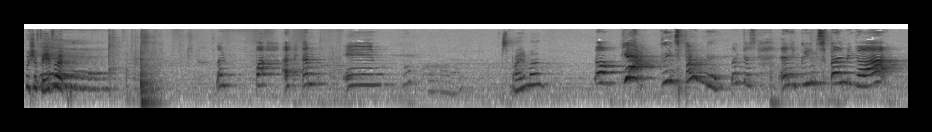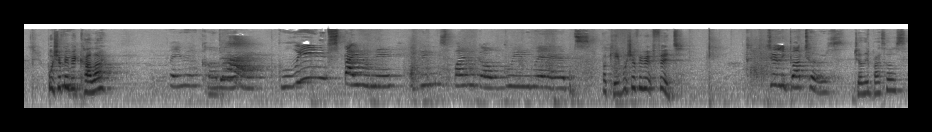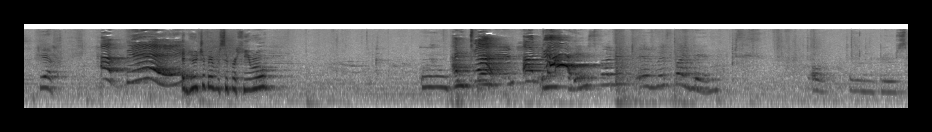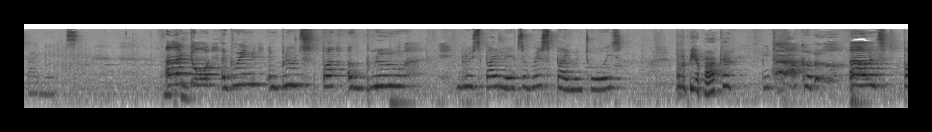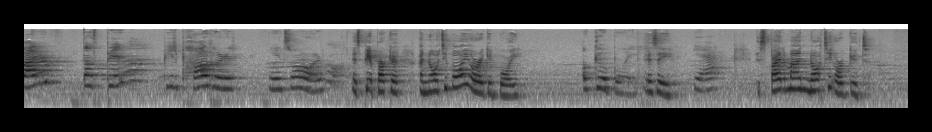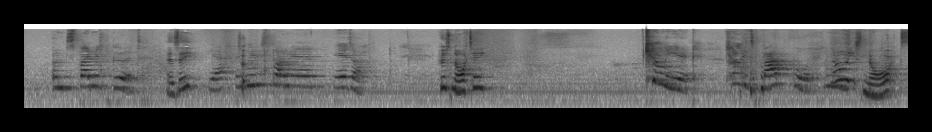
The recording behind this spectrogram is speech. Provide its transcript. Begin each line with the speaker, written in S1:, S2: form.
S1: What's your favourite?
S2: Like, um, um,
S1: Spider-Man?
S2: oh, yeah, green Spider-Man, like this, and a green Spider-Man got
S1: What's your favourite colour?
S2: favorite color, green Spider-Man, green Spider got green ribs,
S1: Okay, what's your favourite food?
S2: chili butters,
S1: Jelly butters.
S2: yeah. A
S1: And who's your favourite superhero?
S2: Mm, green Spider-Man, and green Spider-Man, and red Spider-Man. Oh, and blue Spider-Man. I like the a green and blue a blue blue Spider-Man and red Spider-Man toys.
S1: What about Peter Parker?
S2: Peter Parker. Um, Spider. That's big. Peter Parker
S1: Is Peter Parker a naughty boy or a good boy?
S2: A good boy.
S1: Is he?
S2: Yeah.
S1: Is Spider-Man naughty or good?
S2: And Spider-Man's good.
S1: Is he?
S2: Yeah.
S1: So-
S2: green Spider-Man is a
S1: Who's naughty?
S2: Killy. Killy's a bad boy.
S1: No, he's not.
